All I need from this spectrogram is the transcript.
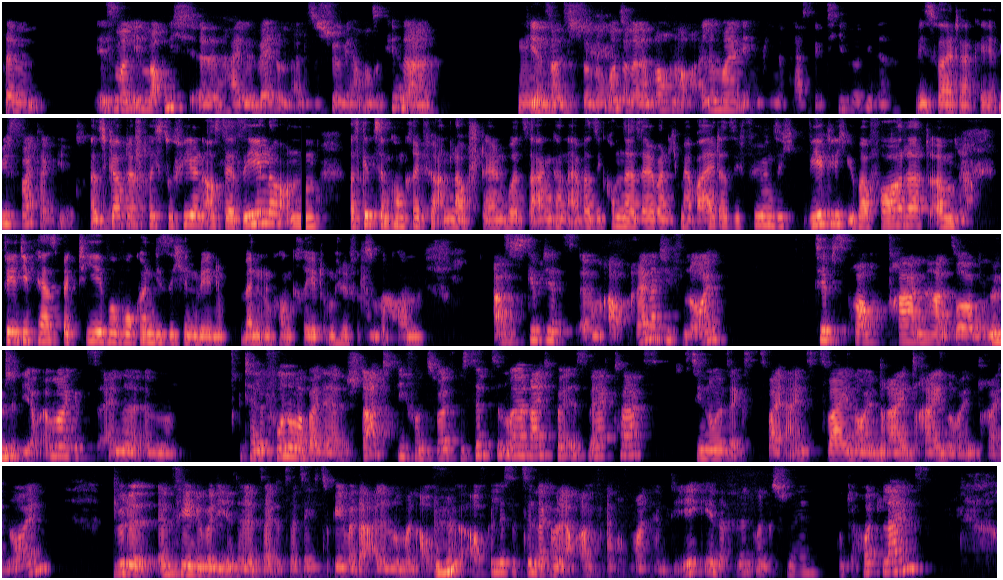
dann ist man eben auch nicht äh, heile Welt und alles ist schön, wir haben unsere Kinder 24 mhm. Stunden um uns, sondern dann brauchen auch alle mal irgendwie eine Perspektive wieder. Wie es weitergeht. Wie es weitergeht. Also ich glaube, da sprichst du vielen aus der Seele und was gibt es denn konkret für Anlaufstellen, wo es sagen kann, einfach, sie kommen da selber nicht mehr weiter, sie fühlen sich wirklich überfordert, ähm, ja. fehlt die Perspektive, wo können die sich hinwenden konkret, um Hilfe genau. zu bekommen? Also es gibt jetzt ähm, auch relativ neu Tipps braucht, Fragen hat, Sorgen, Nöte, mhm. wie auch immer, gibt es eine ähm, Telefonnummer bei der Stadt, die von 12 bis 17 Uhr erreichbar ist, werktags. Das ist die 0621 293 3939. Ich würde empfehlen, über die Internetseite tatsächlich zu gehen, weil da alle Nummern auf, mhm. aufgelistet sind. Da kann man auch einfach auf mannheim.de gehen, da findet man das schnell unter Hotlines.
